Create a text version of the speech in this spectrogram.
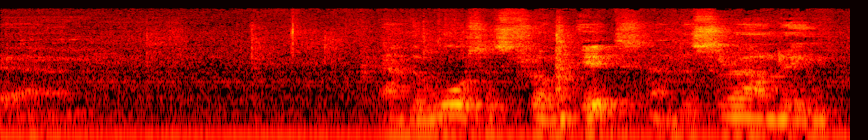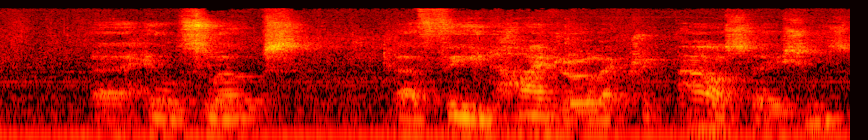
uh, and the waters from it and the surrounding uh, hill slopes uh, feed hydroelectric power stations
